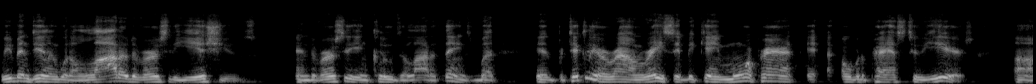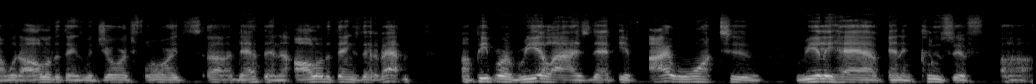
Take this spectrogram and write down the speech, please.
We've been dealing with a lot of diversity issues, and diversity includes a lot of things, but in particularly around race, it became more apparent eh, over the past two years uh, with all of the things with George Floyd's uh, death and all of the things that have happened. Uh, people have realized that if I want to really have an inclusive uh,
